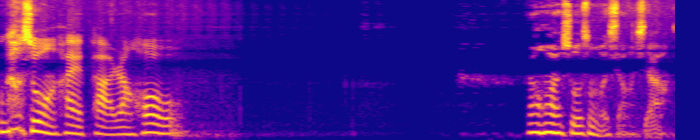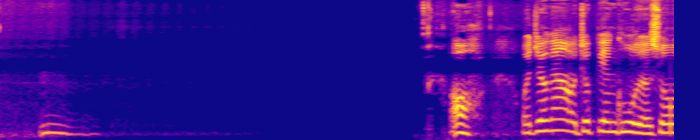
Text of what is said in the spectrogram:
我跟他说我很害怕，然后，然后后来说什么？想想，嗯，哦，我就刚刚我就边哭着说，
